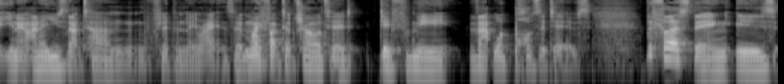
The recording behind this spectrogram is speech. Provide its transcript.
you know, and I use that term flippantly, right? So my fucked up childhood did for me that were positives. The first thing is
